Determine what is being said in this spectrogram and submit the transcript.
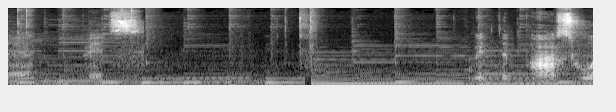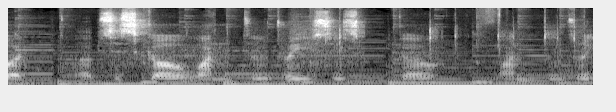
then paste with the password of Cisco 123 Cisco 123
